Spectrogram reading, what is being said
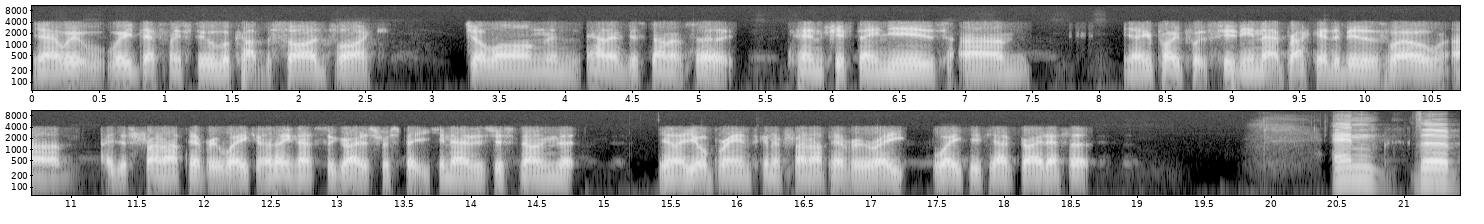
we we definitely still look up the sides like Geelong and how they've just done it for 10, 15 years. Um, you know, you probably put Sydney in that bracket a bit as well. Um, they just front up every week, and I think that's the greatest respect you can have is just knowing that you know your brand's going to front up every week, if you have great effort. And the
